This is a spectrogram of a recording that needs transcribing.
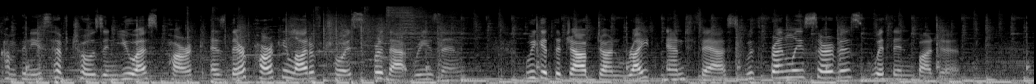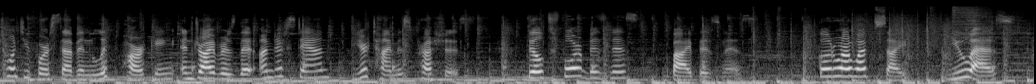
companies have chosen US Park as their parking lot of choice for that reason. We get the job done right and fast with friendly service within budget. 24-7 lift parking and drivers that understand your time is precious. Built for business, by business. Go to our website, us-park.com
